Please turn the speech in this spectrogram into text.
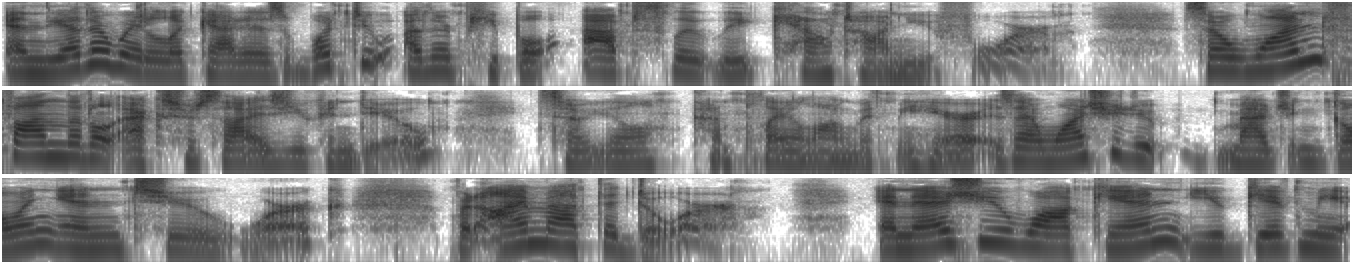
And the other way to look at it is what do other people absolutely count on you for? So, one fun little exercise you can do, so you'll kind of play along with me here, is I want you to imagine going into work, but I'm at the door. And as you walk in, you give me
